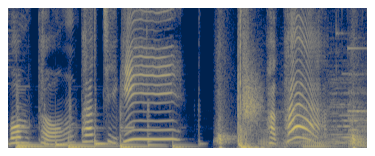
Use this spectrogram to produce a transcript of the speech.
몸통 박치기 팍팍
